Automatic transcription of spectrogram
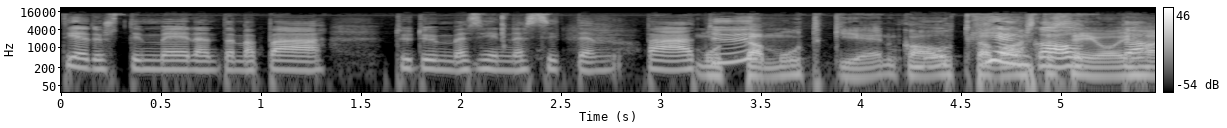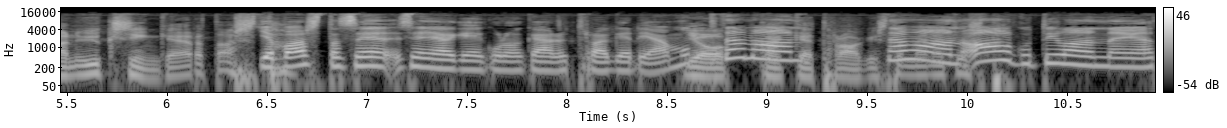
tietysti meidän tämä päätytymme sinne sitten päätyy. Mutta mutkien kautta Mutkien vasta se ei ole kautta. ihan yksinkertaista. Ja vasta sen, sen jälkeen, kun on käynyt tragediaa. Mutta Joo, tämä on, tämä on alkutilanne ja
